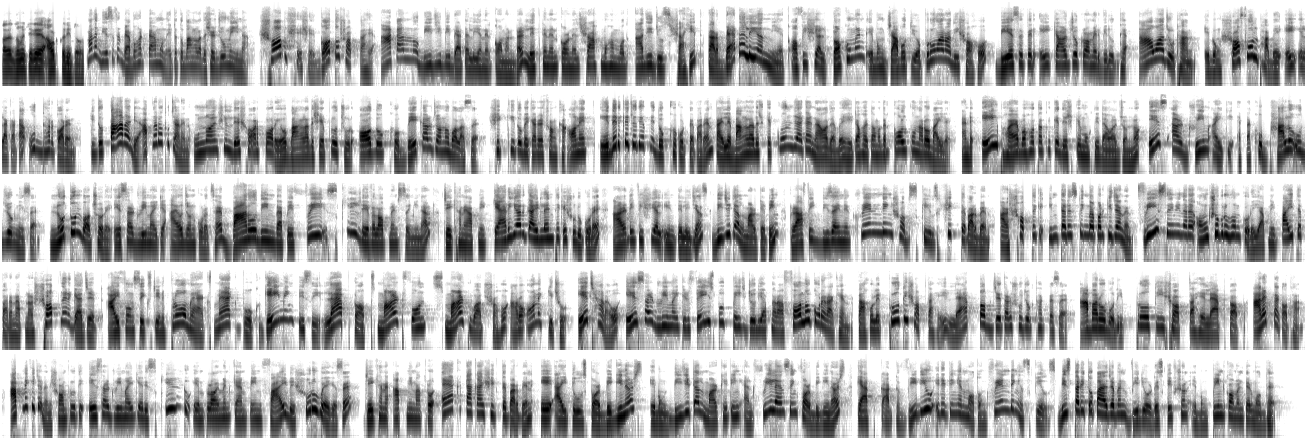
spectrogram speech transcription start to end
তাদের জমি থেকে আউট করে দিত। মানে বিএসএফ এর ব্যবহারটা এমন, এটা তো বাংলাদেশের জমিই না। সব শেষে গত সপ্তাহে আটান্ন BGB ব্যাটালিয়নের commander lieutenant colonel Shah Mohammad Azizuz Shahid তার ব্যাটালিয়ন নিয়ে অফিসিয়াল ডকুমেন্ট এবং যাবতীয় প্রমাণাদি সহ বিএসএফ এর এই কার্যক্রমের বিরুদ্ধে আওয়াজ উঠান এবং সফলভাবে এই এলাকাটা উদ্ধার করেন। কিন্তু তার আগে আপনারা তো জানেন, উন্নয়নশীল দেশ হওয়ার পরেও বাংলাদেশে প্রচুর অদক্ষ বেকার জনবল আছে। শিক্ষিত বেকারের সংখ্যা অনেক। এদেরকে যদি আপনি দক্ষ করতে পারেন, তাইলে বাংলাদেশকে কোন জায়গায় নেওয়া যাবে, এটা হয়তো আমাদের কল্পনারও বাইরে। অ্যান্ড এই ভয়াবহতা থেকে দেশকে মুক্তি দেওয়ার জন্য এস আর ড্রিম আইটি একটা খুব ভালো উদ্যোগ নিছে। নতুন বছরে এস আর ড্রিম আইটি আয়োজন করেছে বারো দিন ব্যাপী ফ্রি স্কিল ডেভেলপমেন্ট সেমিনার যেখানে আপনি ক্যারিয়ার গাইডলাইন থেকে শুরু করে artificial intelligence digital marketing graphic ডিজাইনের ট্রেন্ডিং সব স্কিলস শিখতে পারবেন। আর সব থেকে ইন্টারেস্টিং ব্যাপার কি জানেন? ফ্রি সেমিনারে অংশগ্রহণ করেই আপনি পাইতে পারেন আপনার স্বপ্নের gadget iPhone sixteen pro max MacBook gaming PC laptop smartphone smart watch সহ আরও অনেক কিছু। এছাড়াও এস আর ড্রিমাইটির ফেসবুক পেজ যদি আপনারা ফলো করে রাখেন, তাহলে প্রতি সপ্তাহেই ল্যাপটপ জেতার সুযোগ থাকতেছে। আবারও বলি, প্রতি সপ্তাহে ল্যাপটপ আরেকটা কথা, আপনি কি জানেন, সম্প্রতি S R ড্রিমাইটের skill to employment campaign five শুরু হয়ে গেছে, যেখানে আপনি মাত্র এক টাকায় শিখতে পারবেন এআই টুলস ফর বিগিনার্স এবং digital marketing and freelancing for beginners CapCut video editing এর মতন ট্রেন্ডিং স্কিলস বিস্তারিত পাওয়া যাবেন ভিডিও ডিসক্রিপশন এবং পিন কমেন্টের মধ্যে।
